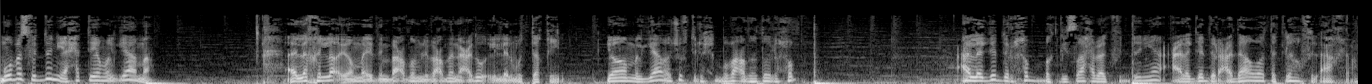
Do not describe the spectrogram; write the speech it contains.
مو بس في الدنيا حتى يوم القيامة. الأخلاء يومئذ بعضهم لبعض عدو إلا المتقين. يوم القيامة شفت اللي يحبوا بعض هذول حب؟ على قدر حبك لصاحبك في الدنيا على قدر عداوتك له في الآخرة.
